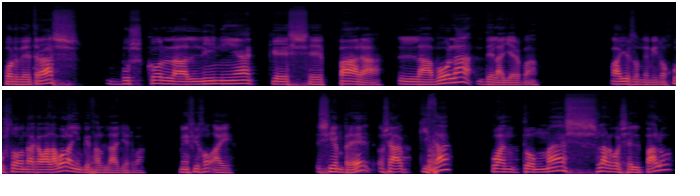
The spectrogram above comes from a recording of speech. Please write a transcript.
por detrás busco la línea que separa la bola de la hierba. Ahí es donde miro, justo donde acaba la bola y empieza la hierba. Me fijo ahí. Siempre, ¿eh? O sea, quizá cuanto más largo es el palo,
